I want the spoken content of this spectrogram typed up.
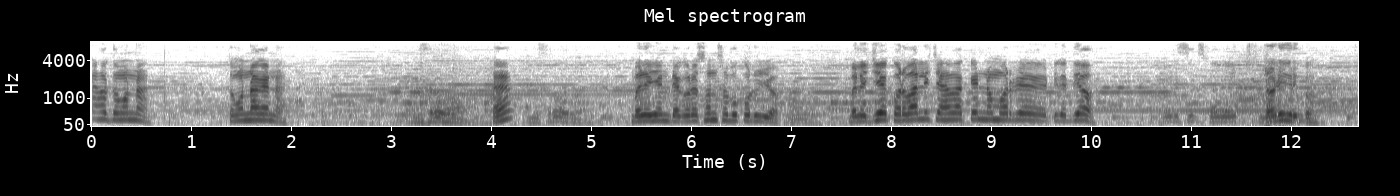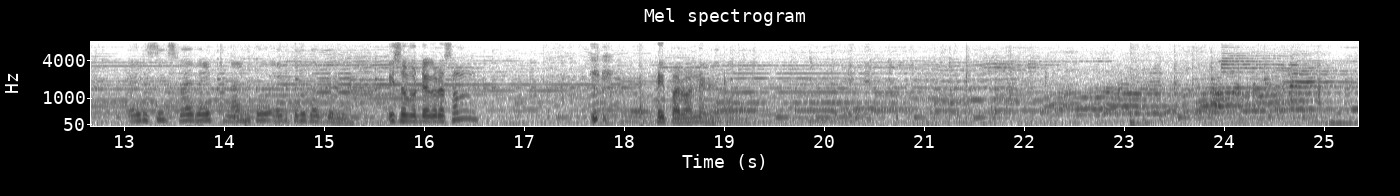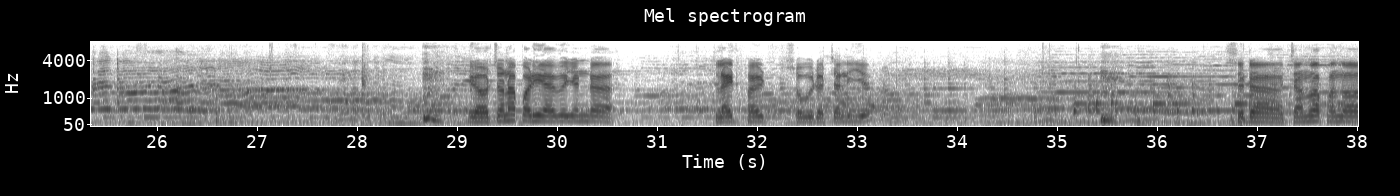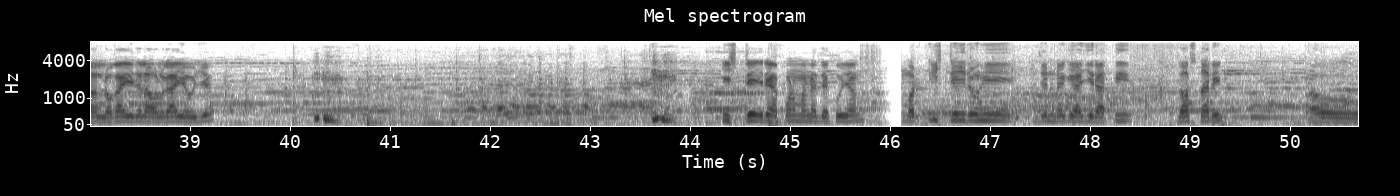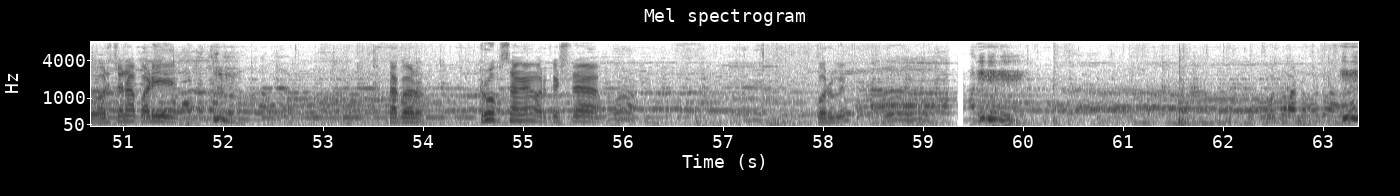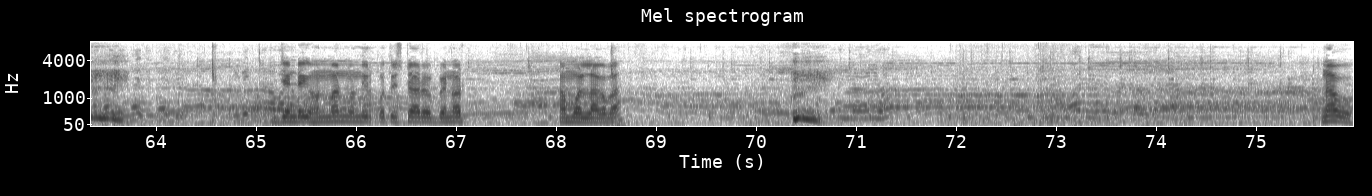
हो तुमना तुमना के ना मिश्रो हो हैं। मिश्रो हो बोले जन डेकोरेशन सब करूज। बोले जे करवा ली चाहबा के नंबर रे टिक दियो? 8658 डडी करी को। 86589283 ई सब डेकोरेशन? हे परवाने। फिर अर्चना पढ़ी आगे जेनटा लाइट फाइट सब चलिए चंदवा फंदवा फांदवा लगाई देला अलग जाऊे स्टेज्रे आपण मैंने देखुन मोर स्टेज्रु ही जेनटा कि आज राति दस तारीख। आर्चना पाढ़ी ट्रुप संगे ऑर्केस्ट्रा করবে যেটা কি হনুমান মন্দির প্রতিষ্ঠার ব্যানর আমার লাগবা না ও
